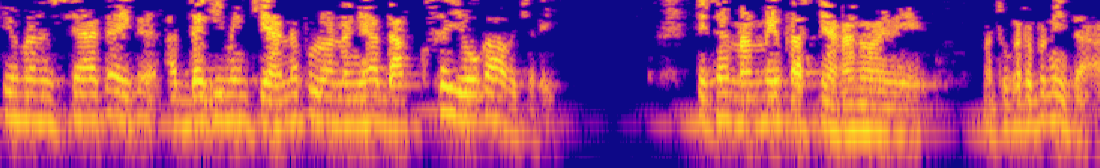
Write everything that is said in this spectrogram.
ඒ මනුස්සයාට ඒක අත්දැකීමෙන් කියන්න පුළුවන් නම් එයා දක්ෂ යෝගාවචරයි. ඒ නිසා මම මේ ප්‍රශ්නේ අහනවා මේ මතු කරපු නිසා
